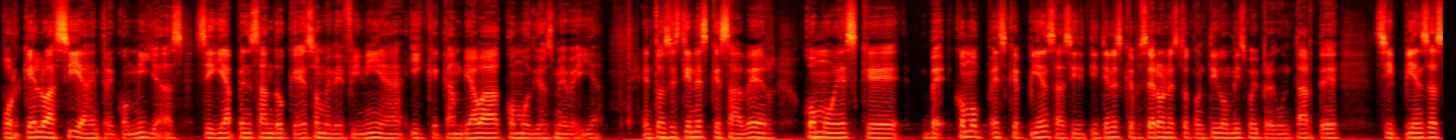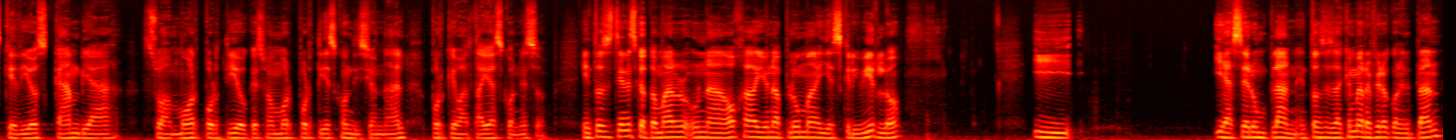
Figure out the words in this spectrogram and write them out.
por qué lo hacía, entre comillas, seguía pensando que eso me definía y que cambiaba cómo Dios me veía. Entonces tienes que saber cómo es que, cómo es que piensas y, tienes que ser honesto contigo mismo y preguntarte si piensas que Dios cambia su amor por ti o que su amor por ti es condicional porque batallas con eso. Y entonces tienes que tomar una hoja y una pluma y escribirlo y, y hacer un plan. Entonces, ¿a qué me refiero con el plan?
